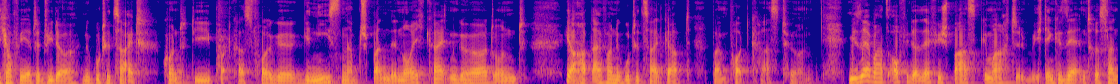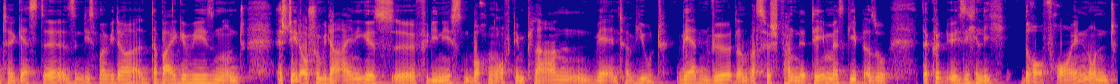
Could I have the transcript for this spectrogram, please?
Ich hoffe, ihr hattet wieder eine gute Zeit, konntet die Podcast-Folge genießen, habt spannende Neuigkeiten gehört und ja, habt einfach eine gute Zeit gehabt beim Podcast hören. Mir selber hat es auch wieder sehr viel Spaß gemacht. Ich denke, sehr interessante Gäste sind diesmal wieder dabei gewesen und es steht auch schon wieder einiges äh, für die nächsten Wochen auf dem Plan, wer interviewt werden wird und was für spannende Themen es gibt. Also da könnt ihr euch sicherlich drauf freuen. Und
